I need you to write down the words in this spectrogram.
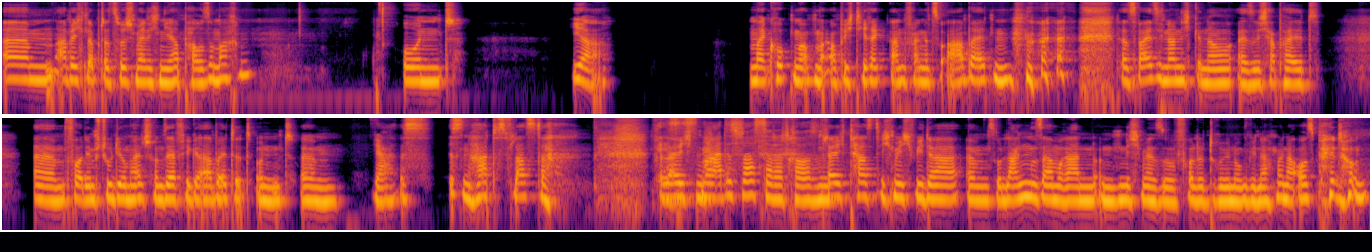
Ähm, aber ich glaube, dazwischen werde ich ein Jahr Pause machen. Und ja, mal gucken, ob, ob ich direkt anfange zu arbeiten. das weiß ich noch nicht genau. Also ich habe halt ähm, vor dem Studium halt schon sehr viel gearbeitet und ähm, ja, es ist ein hartes Pflaster. es ist ein mal- hartes Wasser da draußen. Vielleicht taste ich mich wieder ähm, so langsam ran und nicht mehr so volle Dröhnung wie nach meiner Ausbildung.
